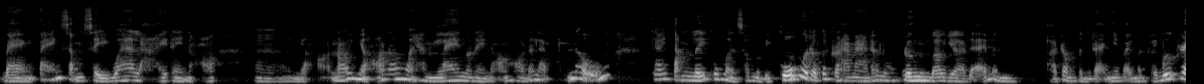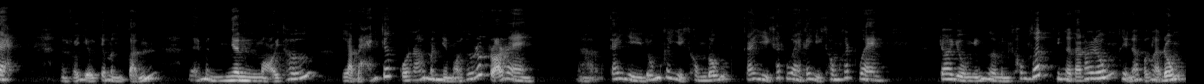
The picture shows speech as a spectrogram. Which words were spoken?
bàn tán xăm xì qua lại này nọ, à, nhỏ nói nhỏ, nói ngoài hành lang rồi này nọ, hồi nó làm ảnh hưởng cái tâm lý của mình, xong mình bị cuốn vào trong cái drama đó luôn. Đừng bao giờ để mình ở trong tình trạng như vậy, mình phải bước ra, mình phải giữ cho mình tỉnh để mình nhìn mọi thứ là bản chất của nó, mình nhìn mọi thứ rất rõ ràng, à, cái gì đúng, cái gì không đúng, cái gì khách quan, cái gì không khách quan. Cho dù những người mình không thích nhưng người ta nói đúng thì nó vẫn là đúng.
